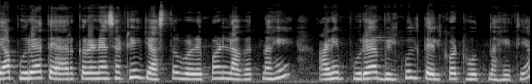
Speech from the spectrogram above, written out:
या पुऱ्या तयार करण्यासाठी जास्त वेळ पण लागत नाही आणि पुऱ्या बिलकुल तेलकट होत नाहीत या.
